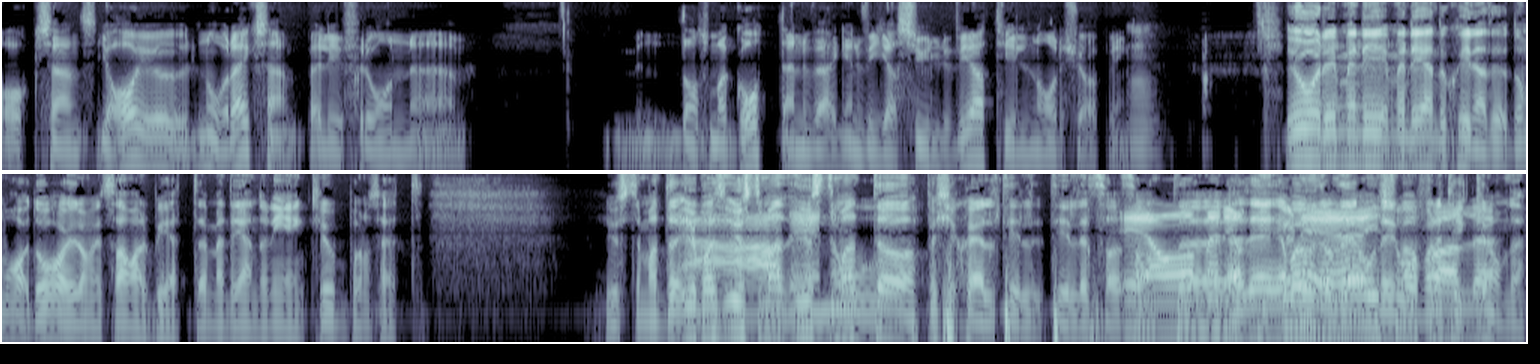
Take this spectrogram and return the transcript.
och sen, jag har ju några exempel ifrån eh, de som har gått den vägen via Sylvia till Norrköping. Mm. Jo, det, men, det, men det är ändå skillnad. De har, då har ju de ett samarbete, men det är ändå en egen klubb på något sätt. Just när man, dö, ja, just när man, just när man nog... döper sig själv till, till ett sånt... Ja, men jag, jag, jag bara undrar om det, om det, vad, vad ni tycker om det.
